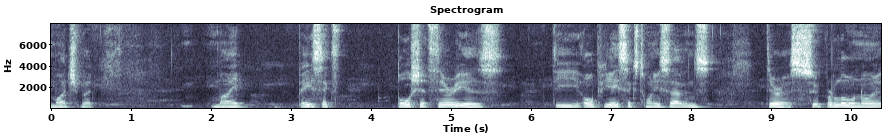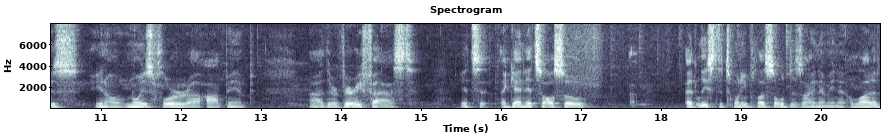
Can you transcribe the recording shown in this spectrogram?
much, but my basic bullshit theory is the OPA 627s. They're a super low noise, you know, noise floor uh, op amp. Uh, they're very fast. It's again, it's also uh, at least a 20 plus old design. I mean, a lot of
